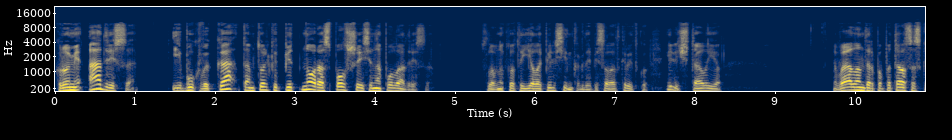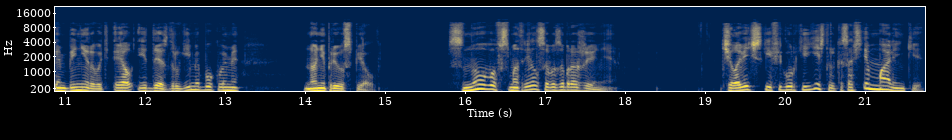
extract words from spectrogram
Кроме адреса и буквы «К», там только пятно, расползшееся на пол адреса. Словно кто-то ел апельсин, когда писал открытку, или читал ее. Валандер попытался скомбинировать «Л» и «Д» с другими буквами, но не преуспел. Снова всмотрелся в изображение. Человеческие фигурки есть, только совсем маленькие.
